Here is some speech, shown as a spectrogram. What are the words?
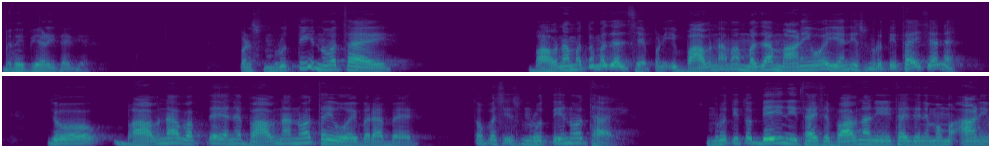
બધા ભેળી થાય ત્યારે પણ સ્મૃતિ ન થાય, ભાવનામાં તો મજા જ છે, પણ એ ભાવનામાં મજા માણી હોય એની સ્મૃતિ થાય છે ને. જો ભાવના વખતે એને ભાવના ન થઈ હોય બરાબર, તો પછી સ્મૃતિ ન થાય. સ્મૃતિ તો બેયની થાય છે, ભાવનાની થાય છે, અને એમાં આણી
